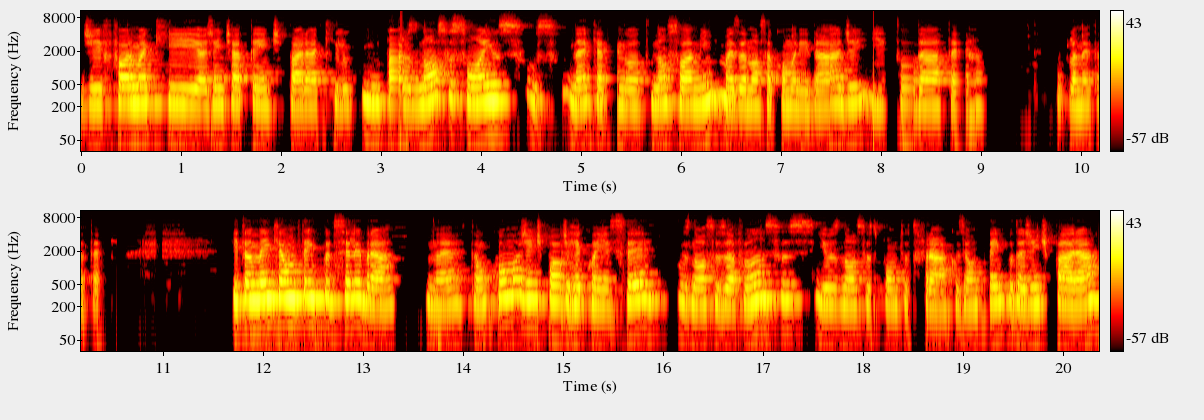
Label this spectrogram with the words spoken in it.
De forma que a gente atente para aquilo, para os nossos sonhos, os, né, que atendam não só a mim, mas a nossa comunidade e toda a Terra, o planeta Terra e também que é um tempo de celebrar, né? Então, como a gente pode reconhecer os nossos avanços e os nossos pontos fracos? É um tempo da gente parar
